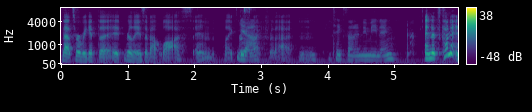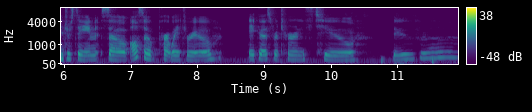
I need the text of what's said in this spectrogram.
that's where we get the it really is about loss and like Yeah. respect for that and it takes on a new meaning. and it's kind of interesting. So, also partway through, Akos returns to Thuvra.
